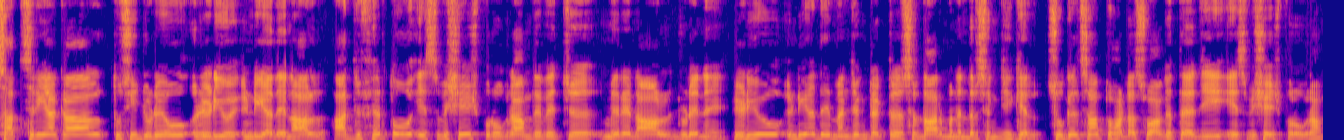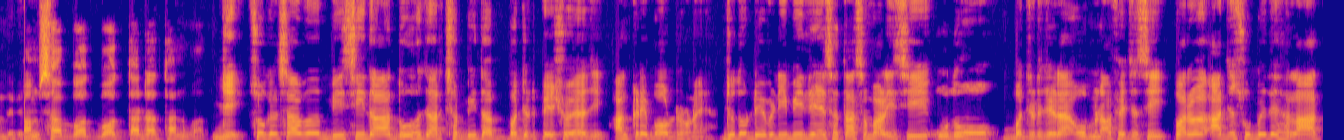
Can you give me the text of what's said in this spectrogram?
ਸਤਿ ਸ੍ਰੀ ਅਕਾਲ ਤੁਸੀਂ ਜੁੜੇ ਹੋ ਰੇਡੀਓ ਇੰਡੀਆ ਦੇ ਨਾਲ। ਅੱਜ ਫਿਰ ਤੋਂ ਇਸ ਵਿਸ਼ੇਸ਼ ਪ੍ਰੋਗਰਾਮ ਦੇ ਵਿੱਚ ਮੇਰੇ ਨਾਲ ਜੁੜੇ ਨੇ ਰੇਡੀਓ ਇੰਡੀਆ ਦੇ managing director Sardar Maninder Singh ji Gill. So ਗਿੱਲ ਸਾਹਿਬ ਤੁਹਾਡਾ ਸਵਾਗਤ ਹੈ ਜੀ ਇਸ ਵਿਸ਼ੇਸ਼ ਪ੍ਰੋਗਰਾਮ ਦੇ ਵਿੱਚ। ਹਮ ਸਭ ਬਹੁਤ ਬਹੁਤ ਤੁਹਾਡਾ ਧੰਨਵਾਦ। ਜੀ ਸੋ ਗਿੱਲ ਸਾਹਿਬ BC ਦਾ 2026 ਦਾ ਬਜਟ ਪੇਸ਼ ਹੋਇਆ ਜੀ। ਅੰਕੜੇ ਬਹੁਤ ਡਰਾਉਣੇ ਆ। ਜਦੋਂ ਡੇਵਿਡ ਈਬੀ ਨੇ ਸੱਤਾ ਸੰਭਾਲੀ ਸੀ ਉਦੋਂ ਬਜਟ ਜਿਹੜਾ ਉਹ ਮੁਨਾਫੇ 'ਚ ਸੀ। ਪਰ ਅੱਜ ਸੂਬੇ ਦੇ ਹਾਲਾਤ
